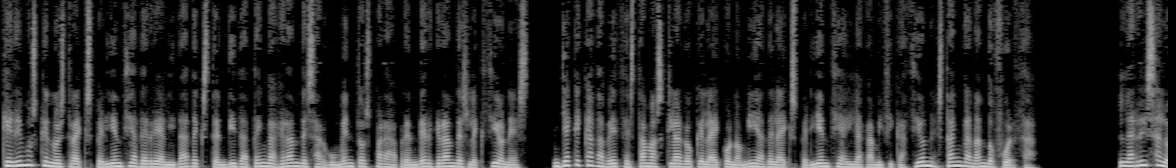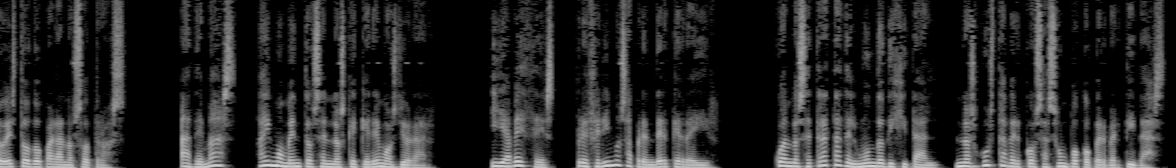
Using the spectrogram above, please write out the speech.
Queremos que nuestra experiencia de realidad extendida tenga grandes argumentos para aprender grandes lecciones, ya que cada vez está más claro que la economía de la experiencia y la gamificación están ganando fuerza. La risa lo es todo para nosotros. Además, hay momentos en los que queremos llorar. Y a veces, preferimos aprender que reír. Cuando se trata del mundo digital, nos gusta ver cosas un poco pervertidas.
